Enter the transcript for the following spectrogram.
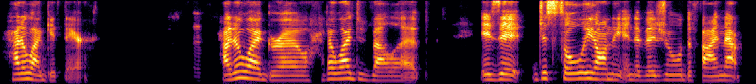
How do I get there? Mm-hmm. How do I grow? How do I develop? Is it just solely on the individual to find that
